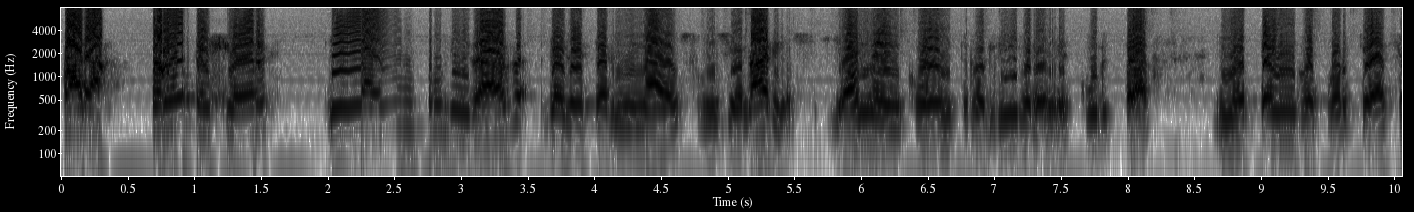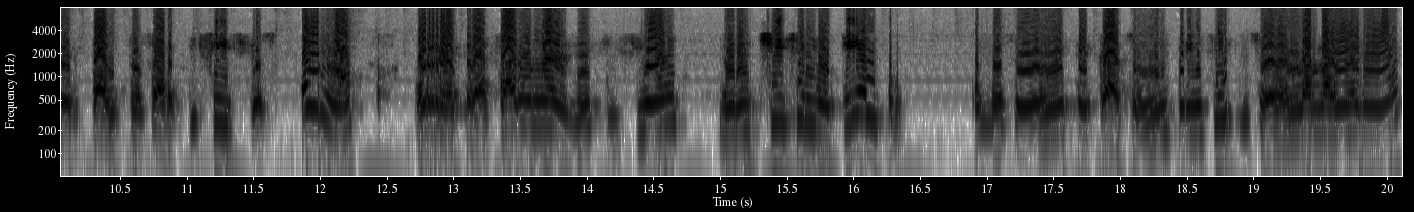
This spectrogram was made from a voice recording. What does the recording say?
para proteger la impunidad de determinados funcionarios. Yo me encuentro libre de culpa, no tengo por qué hacer tantos artificios. Uno, por retrasar una decisión muchísimo tiempo, como se ve en este caso, en un principio se da en la mayoría,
